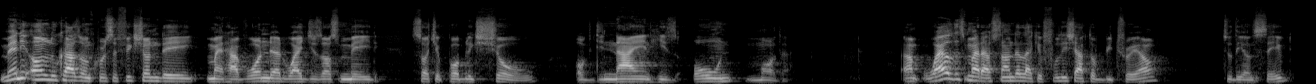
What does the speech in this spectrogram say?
Many onlookers on crucifixion day might have wondered why Jesus made such a public show of denying his own mother. Um, while this might have sounded like a foolish act of betrayal to the unsaved,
